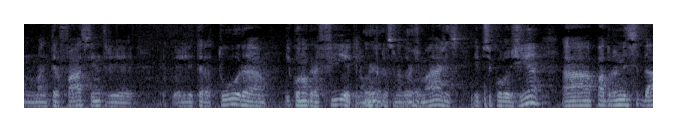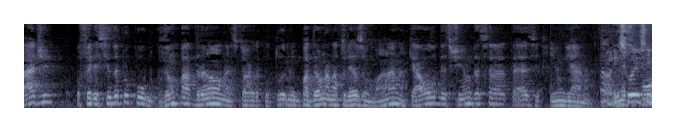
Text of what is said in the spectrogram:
uma interface entre literatura, iconografia, que é um grande colecionador de imagens, e psicologia, a padronicidade oferecida para o público, ver um padrão na história da cultura, um padrão na natureza humana, que é o destino dessa tese junguiana. Não, isso aí sim,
